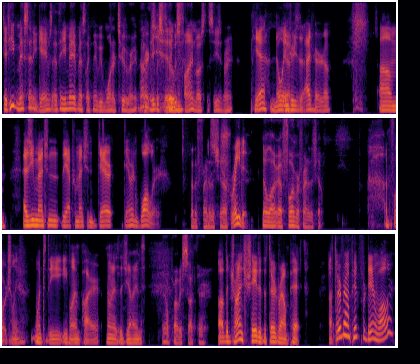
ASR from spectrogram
Did he miss any games? I think he may have missed like maybe one or two, right? One or he was he was fine most of the season, right? Yeah, no Yeah. injuries that I'd heard of. Um, as you mentioned, the aforementioned Dar- Darren Waller Another friend of the show. traded. No longer a former friend of the show. Unfortunately, went to the evil empire known as the Giants. They'll probably suck there. Uh, the Giants traded the third round pick. A third round pick for Darren Waller?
